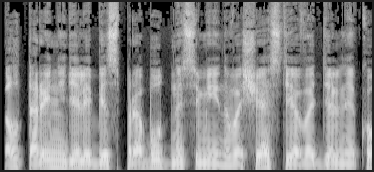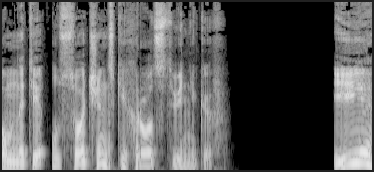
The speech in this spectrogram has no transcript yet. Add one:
Полторы недели беспробудно семейного счастья в отдельной комнате у сочинских родственников. И...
